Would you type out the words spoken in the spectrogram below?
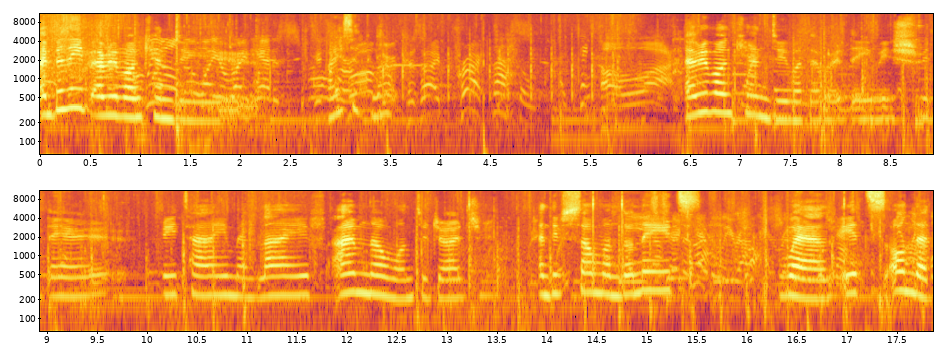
I believe everyone can do. Why is it locked? Everyone can do whatever they wish with their free time and life. I'm no one to judge. And if someone donates, well, it's on that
